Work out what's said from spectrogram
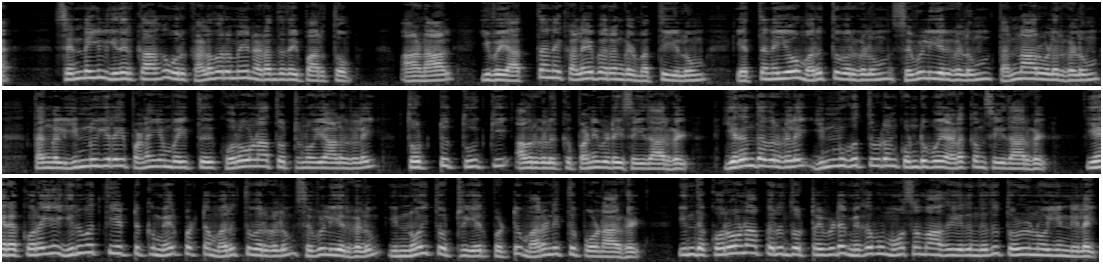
சென்னையில் இதற்காக ஒரு கலவரமே நடந்ததை பார்த்தோம். ஆனால் இவை அத்தனை கலைபரங்கள் மத்தியிலும் எத்தனையோ மருத்துவர்களும் செவிலியர்களும் தன்னார்வலர்களும் தங்கள் இன்னுயிரை பணயம் வைத்து கொரோனா தொற்று நோயாளர்களை தொட்டு தூக்கி அவர்களுக்கு பணிவிடை செய்தார்கள். இறந்தவர்களை இன்முகத்துடன் கொண்டு போய் அடக்கம் செய்தார்கள். ஏறக்குறைய இருபத்தி எட்டுக்கும் மேற்பட்ட மருத்துவர்களும் செவிலியர்களும் இந்நோய் தொற்று ஏற்பட்டு மரணித்து போனார்கள். இந்த கொரோனா பெருந்தொற்றை விட மிகவும் மோசமாக இருந்தது தொழுநோயின் நிலை.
